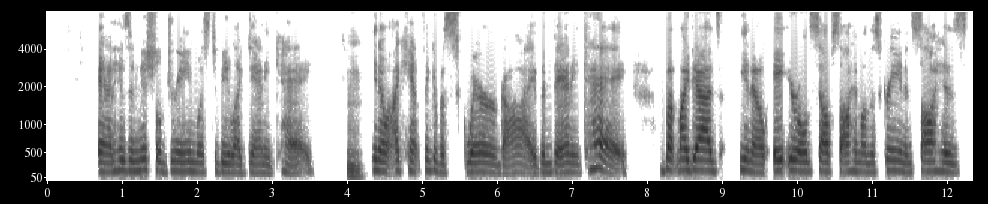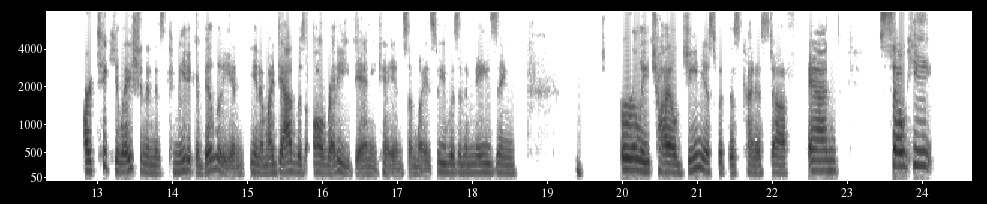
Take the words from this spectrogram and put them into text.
and his initial dream was to be like Danny Kaye. Hmm. You know, I can't think of a squarer guy than Danny Kaye, but my dad's, you know, 8-year-old self saw him on the screen and saw his articulation and his comedic ability and you know, my dad was already Danny Kaye in some ways. So he was an amazing early child genius with this kind of stuff. And so he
